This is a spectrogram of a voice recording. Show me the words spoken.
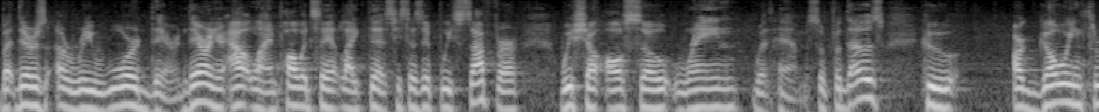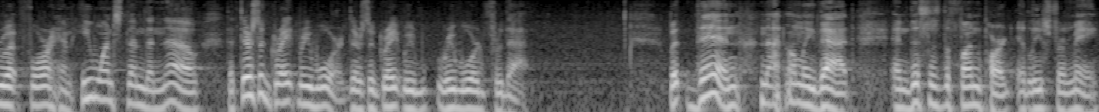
but there's a reward there. And there on your outline, Paul would say it like this He says, If we suffer, we shall also reign with him. So for those who are going through it for him, he wants them to know that there's a great reward. There's a great re- reward for that. But then, not only that, and this is the fun part, at least for me,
